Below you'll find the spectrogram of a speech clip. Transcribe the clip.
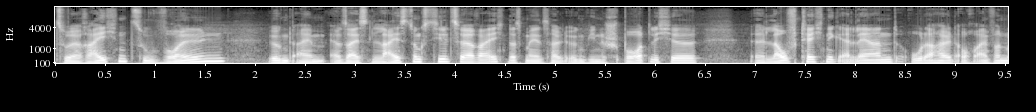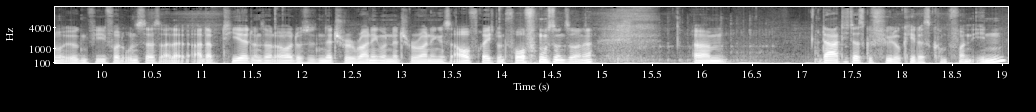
zu erreichen, zu wollen, irgendeinem, sei es ein Leistungsziel zu erreichen, dass man jetzt halt irgendwie eine sportliche äh, Lauftechnik erlernt oder halt auch einfach nur irgendwie von uns das adaptiert und sagt, oh, das ist Natural Running und Natural Running ist aufrecht und Vorfuß und so, ne? Ähm, da hatte ich das Gefühl, okay, das kommt von innen,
